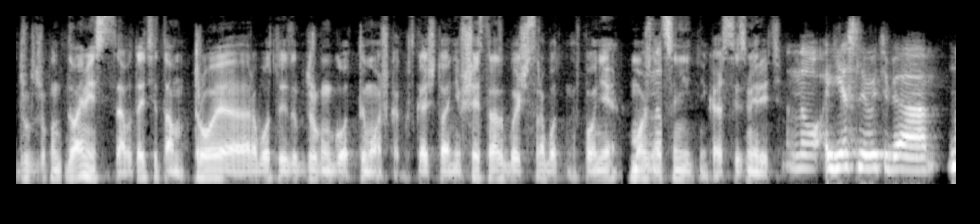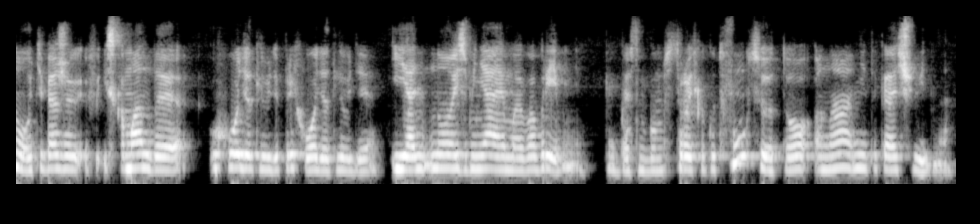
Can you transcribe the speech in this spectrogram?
друг с другом два месяца, а вот эти там трое работали друг с другом год. Ты можешь как бы сказать, что они в шесть раз больше сработаны. Вполне можно ну, оценить, мне кажется, измерить. Но если у тебя, ну, у тебя же из команды уходят люди, приходят люди, и но изменяемые во времени. Бы, если мы будем строить какую-то функцию, то она не такая очевидная.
